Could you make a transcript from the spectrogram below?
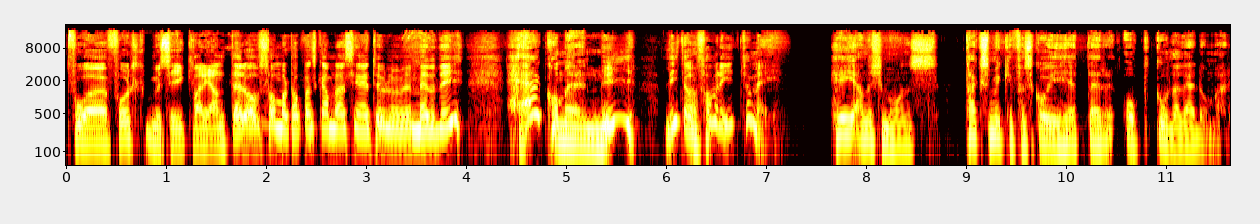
två folkmusikvarianter av Sommartoppens gamla signaturmelodi. Här kommer en ny, lite av en favorit för mig. Hej Anders och Måns. Tack så mycket för skojigheter och goda lärdomar.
